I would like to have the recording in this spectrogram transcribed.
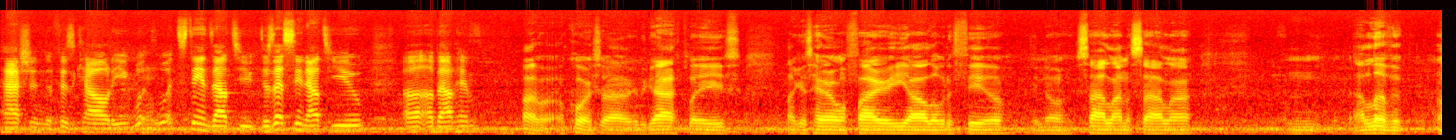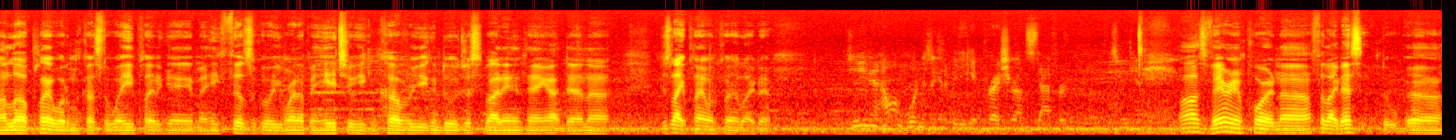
passion, the physicality, what, what stands out to you? Does that stand out to you uh, about him? Oh, of course. Uh, the guy plays like his hair on fire. He all over the field, you know, sideline to sideline. And I love it. I love playing with him because the way he play the game, and he physical. He run up and hit you. He can cover you. He can do just about anything out there. And uh, just like playing with a player like that. Jadeveon, how important is it going to be to get pressure on Stafford? Well, it's very important. Uh, I feel like that's uh,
